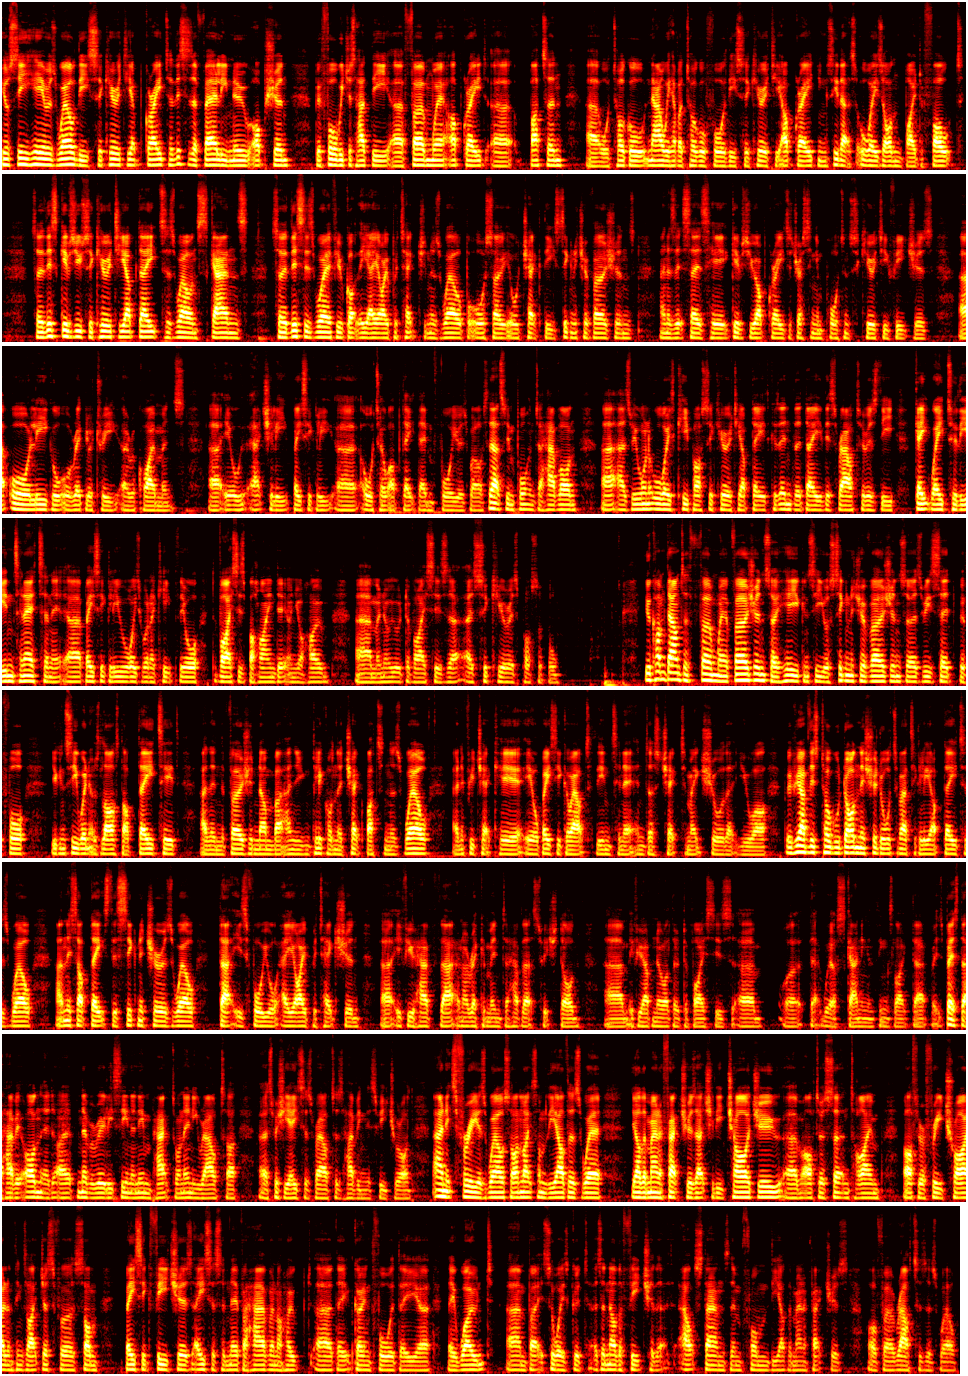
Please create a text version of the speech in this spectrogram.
You'll see here as well the security upgrade. So this is a fairly new option. Before we just had the uh, firmware upgrade uh, button uh, or toggle. Now we have a toggle for the security upgrade. You can see that's always on by default. So this gives you security updates as well and scans. So this is where if you've got the AI protection as well, but also it will check the signature versions. And as it says here, it gives you upgrades addressing important security features uh, or legal or regulatory uh, requirements uh, it will actually basically uh, auto update them for you as well. So that's important to have on uh, as we want to always keep our security updated because end of the day this router is the gateway to the internet and it uh, basically you always want to keep your devices behind it on your home um, and all your devices as secure as possible. You come down to firmware version. So here you can see your signature version. So as we said before, you can see when it was last updated and then the version number and you can click on the check button as well. And if you check here it'll basically go out to the internet and just check to make sure that you are. But if you have this toggled on this should automatically update as well. And this updates the signature as well. That is for your AI protection uh, if you have that. And I recommend to have that switched on um, if you have no other devices um, uh, that we are scanning and things like that. But it's best to have it on. I've never really seen an impact on any router, uh, especially Asus routers, having this feature on. And it's free as well. So unlike some of the others where the other manufacturers actually charge you um, after a certain time after a free trial and things like just for some basic features Asus have never have, and I hope uh, they going forward they uh, they won't. Um, but it's always good as another feature that outstands them from the other manufacturers of uh, routers as well.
